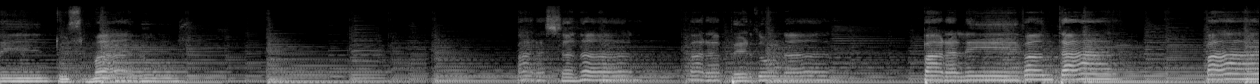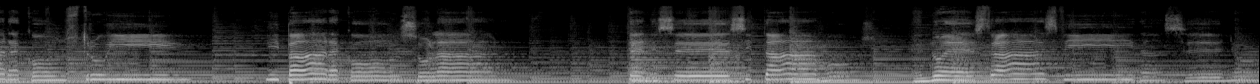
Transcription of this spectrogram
en tus manos para sanar, para perdonar, para levantar, para construir y para consolar. Te necesitamos en nuestras vidas, Señor.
